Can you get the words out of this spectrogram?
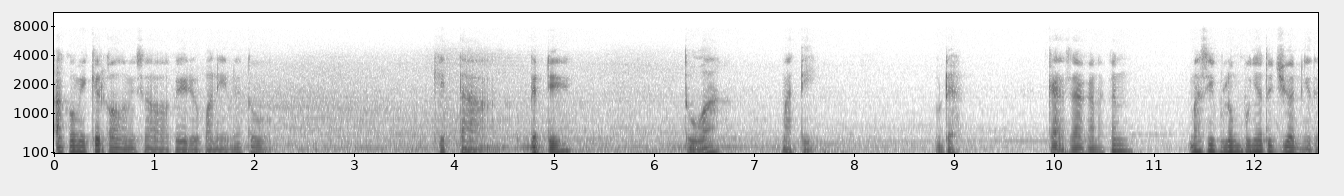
aku mikir kalau misal kehidupan ini tuh kita gede, tua, mati. Udah. Kayak seakan-akan masih belum punya tujuan gitu.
